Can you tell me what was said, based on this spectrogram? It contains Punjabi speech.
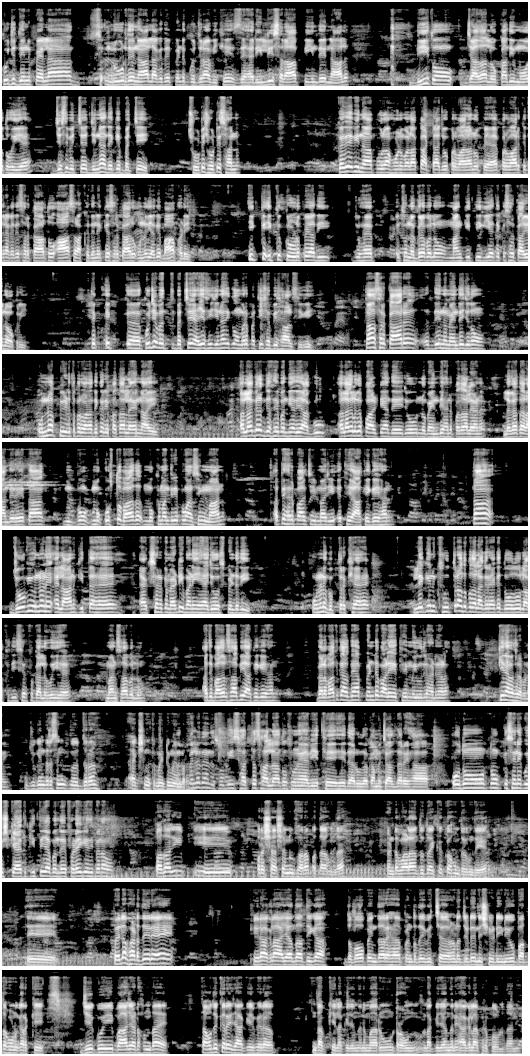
ਕੁਝ ਦਿਨ ਪਹਿਲਾਂ ਸੰਗਰੂਰ ਦੇ ਨਾਲ ਲੱਗਦੇ ਪਿੰਡ ਗੁਜਰਾ ਵਿਖੇ ਜ਼ਹਿਰੀਲੀ ਸ਼ਰਾਬ ਪੀਣ ਦੇ ਨਾਲ 20 ਤੋਂ ਜ਼ਿਆਦਾ ਲੋਕਾਂ ਦੀ ਮੌਤ ਹੋਈ ਹੈ, ਜਿਸ ਵਿੱਚ ਜਿਨ੍ਹਾਂ ਦੇ ਕਿ ਬੱਚੇ ਛੋਟੇ ਛੋਟੇ ਸਨ। ਕਦੇ ਵੀ ਨਾ ਪੂਰਾ ਹੋਣ ਵਾਲਾ ਘਾਟਾ ਜੋ ਪਰਿਵਾਰਾਂ ਨੂੰ ਪਿਆ ਹੈ, ਪਰਿਵਾਰ ਕਿਤੇ ਨਾ ਕਿਤੇ ਸਰਕਾਰ ਤੋਂ ਆਸ ਰੱਖਦੇ ਨੇ ਕਿ ਸਰਕਾਰ ਉਹਨਾਂ ਦੀ ਅੱਗੇ ਬਾਹ ਫੜੇ। ਇੱਕ ਇੱਕ ਕਰੋੜ ਰੁਪਇਆ ਦੀ ਜੋ ਹੈ ਇਥੋਂ ਨਗਰ ਵੱਲੋਂ ਮੰਗ ਕੀਤੀ ਗਈ ਹੈ ਤੇ ਇੱਕ ਸਰਕਾਰੀ ਨੌਕਰੀ। ਤੇ ਇੱਕ ਕੁਝ ਬੱਚ- ਬੱਚੇ ਇਹੋ ਜਿਹੇ ਸੀ ਜਿਨ੍ਹਾਂ ਦੀ ਕਿ ਉਮਰ 25 26 ਸਾਲ ਸੀਗੀ। ਤਾਂ ਸਰਕਾਰ ਦੇ ਨੁਮਾਇੰਦੇ ਜਦੋਂ ਉਹਨਾਂ ਪੀੜਤ ਪਰਿਵਾਰਾਂ ਦੇ ਘਰੇ ਪਤਾ ਲੈਣ ਆਏ, ਅਲੱਗ-ਅਲੱਗ ਜਥੇਬੰਦੀਆਂ ਦੇ ਆਗੂ, ਅਲੱਗ-ਅਲੱਗ ਪਾਰਟੀਆਂ ਦੇ ਜੋ ਨੁਮਾਇੰਦੇ ਹਨ ਪਤਾ ਲੈਣ ਲਗਾਤਾਰ ਆਉਂਦੇ ਰਹੇ, ਤਾਂ ਉਸ ਤੋਂ ਬਾਅਦ ਮੁੱਖ ਮੰਤਰੀ ਭਗਵੰਤ ਸਿੰਘ ਮਾਨ ਅਤੇ ਹਰਪਾਲ ਚੀਮਾ ਜੀ ਇੱਥੇ ਆ ਕੇ ਗਏ ਹਨ। ਤਾਂ ਜੋ ਵੀ ਉਹਨਾਂ ਨੇ ਐਲਾਨ ਕੀਤਾ ਹੈ, ਐਕਸ਼ਨ ਕਮੇਟੀ ਬਣੀ ਹੈ ਜੋ ਉਸ ਪਿੰਡ ਦੀ, ਉਹਨਾਂ ਨੇ ਗੁਪਤ ਰੱਖਿਆ ਹੈ। ਲੇਕਿਨ ਸੂਤਰਾਂ ਤੋਂ ਪਤਾ ਲੱਗ ਰਿਹਾ ਹੈ ਕਿ 2-2 ਲੱਖ ਦੀ ਸਿਰਫ ਗੱਲ ਹੋਈ ਹੈ, ਮਾਨ ਸਾਹਿਬ ਵੱਲੋਂ। ਅੱਜ ਬਾਦਲ ਸਾਹਿਬ ਵੀ ਆ ਕੇ ਗਏ ਹਨ। ਗੱਲਬਾਤ ਕਰਦੇ ਹਾਂ ਪਿੰਡ ਵਾਲੇ ਇੱਥੇ ਮੌਜੂਦ ਨੇ ਸਾਡੇ ਨਾਲ। ਕੀ ਨਾਮ ਹੈ ਸਰ ਆਪਣਾ ਜੀ? Joginder Singh Gujra action committee member ਪਹਿਲਾਂ ਤਾਂ ਦੱਸੋ ਵੀ 7 ਸਾਲਾਂ ਤੋਂ ਸੁਣਿਆ ਵੀ ਇੱਥੇ ਇਹ दारू ਦਾ ਕੰਮ ਚੱਲਦਾ ਰਿਹਾ। ਉਦੋਂ ਤੋਂ ਕਿਸੇ ਨੇ ਕੋਈ ਸ਼ਿਕਾਇਤ ਕੀਤੀ ਜਾਂ ਬੰਦੇ ਫੜੇ ਗਏ ਸੀ ਪਹਿਲਾਂ ਉਹ? ਪਤਾ ਜੀ ਇਹ ਪ੍ਰਸ਼ਾਸਨ ਨੂੰ ਸਾਰਾ ਪਤਾ ਹੁੰਦਾ। ਪਿੰਡ ਵਾਲਿਆਂ ਤੋਂ ਤਾਂ ਇੱਕ ਇੱਕ ਹੁੰਦੇ ਹੁੰਦੇ ਆ। ਤੇ ਪਹਿਲਾਂ ਫੜਦੇ ਰਹੇ ਫਿਰ ਅਗਲਾ ਆ ਜਾਂਦਾ ਸੀਗਾ। ਦਬਾਅ ਪੈਂਦਾ ਰਿਹਾ ਪਿੰਡ ਦੇ ਵਿੱਚ ਹੁਣ ਜਿਹੜੇ ਨਸ਼ੇੜੀ ਨੇ ਉਹ ਵੱਧ ਹੋਣ ਕਰਕੇ ਜੇ ਕੋਈ ਬਾਜ਼ ਅੜ ਹੁੰਦਾ ਹੈ ਤਾਂ ਉਹਦੇ ਘਰੇ ਜਾ ਕੇ ਫਿਰ ਦਬਕੇ ਲੱਗ ਜਾਂਦੇ ਨੇ ਮਾਰਨ ਨੂੰ ਡਰਾਉਣ ਲੱਗ ਜਾਂਦੇ ਨੇ ਅਗਲਾ ਫਿਰ ਬੋਲਦਾ ਨਹੀਂ।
